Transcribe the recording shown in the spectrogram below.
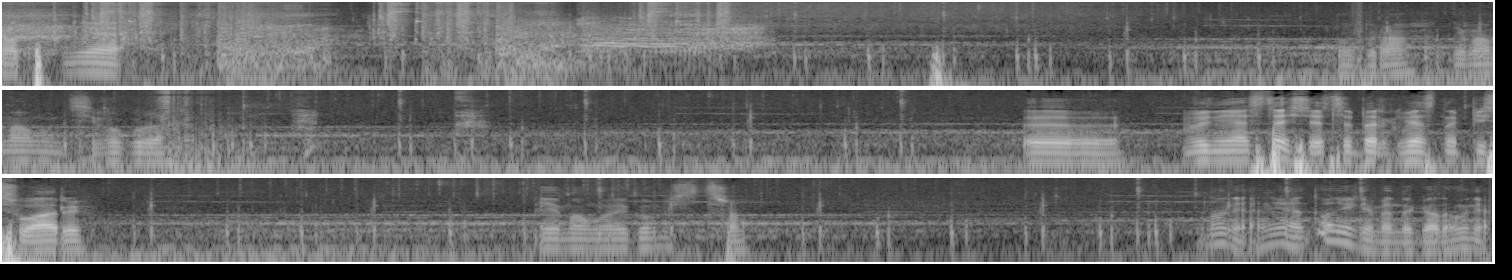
padł. Nie. Dobra, nie mamy amunicji w ogóle. Wy nie jesteście cybergwiazdne pisuary. Nie ma mojego mistrza. No nie, nie, do nich nie będę gadał, nie.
